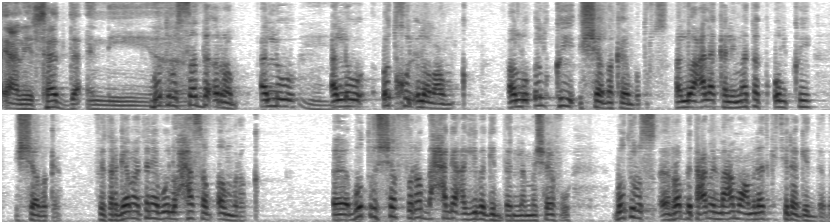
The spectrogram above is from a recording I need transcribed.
يعني صدق إني بطرس صدق الرب. قال له قال له ادخل إلى العمق. قال له ألقي الشبكة يا بطرس. قال له على كلمتك ألقي الشبكة. في ترجمة تانية بيقول له حسب أمرك. آه، بطرس شاف في الرب حاجة عجيبة جدا لما شافه. بطرس الرب اتعامل معاه معاملات كتيرة جدا.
